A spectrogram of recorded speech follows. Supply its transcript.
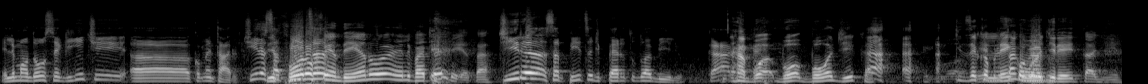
ele mandou o seguinte ah, comentário. Tira Se essa for pizza, ofendendo, ele vai perder, tá? tira essa pizza de perto do Abílio. Cara, Ah, boa, boa, boa dica. Quer dizer que o Ele nem tá comeu gordo. direito, tadinho.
